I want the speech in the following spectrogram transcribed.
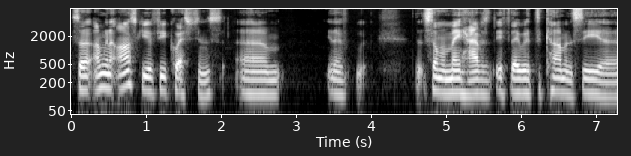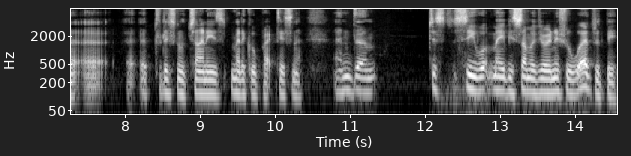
So I'm going to ask you a few questions. Um, you know that someone may have if they were to come and see a, a, a traditional Chinese medical practitioner, and um, just see what maybe some of your initial words would be.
